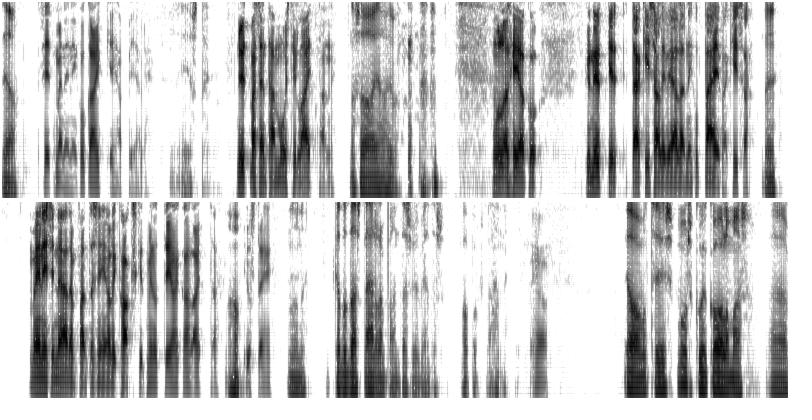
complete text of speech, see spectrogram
Joo, Sitten meni niin kuin kaikki ihan pieleen. niin just. Nyt mä sentään muistin laittaa ne. No se on ihan hyvä. Mulla oli joku, kyllä nytkin tämä kisa oli vielä niin kuin päiväkisa. niin. Menin sinne Adam Fantasiin ja oli 20 minuuttia aikaa laittaa. Oho, Just ei. no niin. Katsotaan sitä RM Fantasyä vielä tuossa lopuksi vähän. Niin. Joo. Joo, mutta siis muskuin kolmas. Öö,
